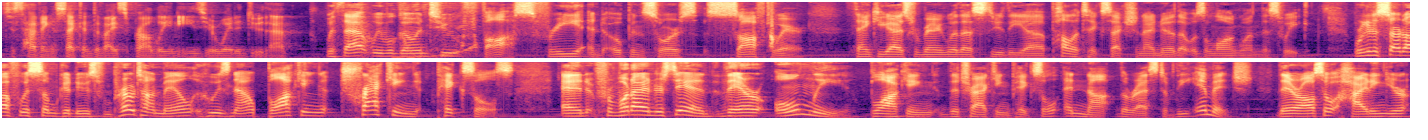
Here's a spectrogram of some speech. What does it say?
just having a second device is probably an easier way to do that. With that, we will go into FOSS, free and open source software. Thank you guys for bearing with us through the uh, politics section. I know that was a long one this week. We're going to start off with some good news from Proton Mail, who is now blocking tracking pixels. And from what I understand, they are only blocking the tracking pixel and not the rest of the image. They are also hiding your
